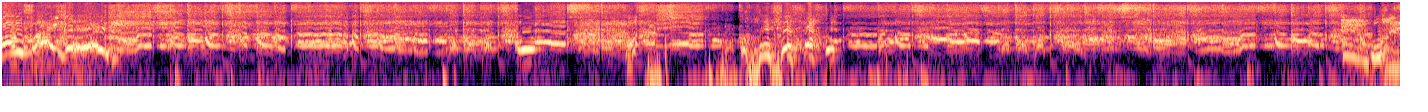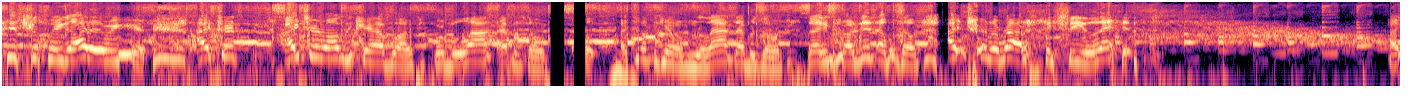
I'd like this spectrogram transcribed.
Oh my god! what is going on over here? I turned I turned off the camera from the last episode. Oh, I turned off the camera from the last episode. So I can turn on this episode. I turn around and I see this. I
